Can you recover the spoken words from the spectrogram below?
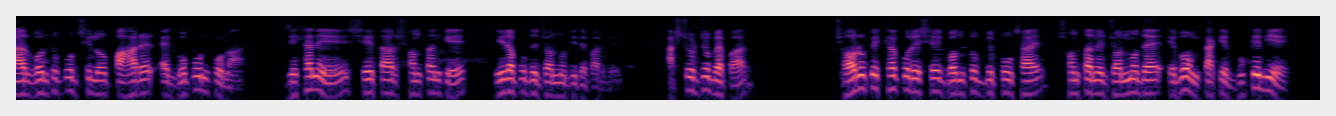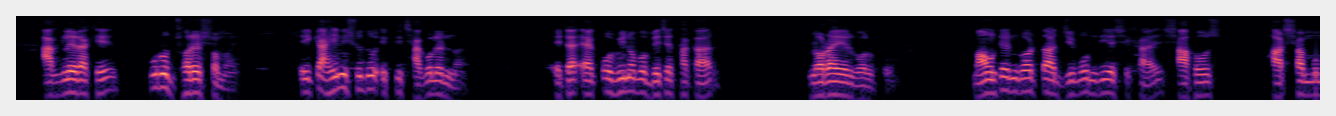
তার গন্তব্য ছিল পাহাড়ের এক গোপন কোণা, যেখানে সে তার সন্তানকে নিরাপদে জন্ম দিতে পারবে। আশ্চর্য ব্যাপার, ঝড় উপেক্ষা করে সে গন্তব্যে পৌঁছায়, সন্তানের জন্ম দেয় এবং তাকে বুকে নিয়ে আগলে রাখে পুরো ঝড়ের সময়। এই কাহিনী শুধু একটি ছাগলের নয়, এটা এক অভিনব বেঁচে থাকার লড়াইয়ের গল্প। মাউন্টেন গড তার জীবন দিয়ে শেখায় সাহস, ভারসাম্য,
